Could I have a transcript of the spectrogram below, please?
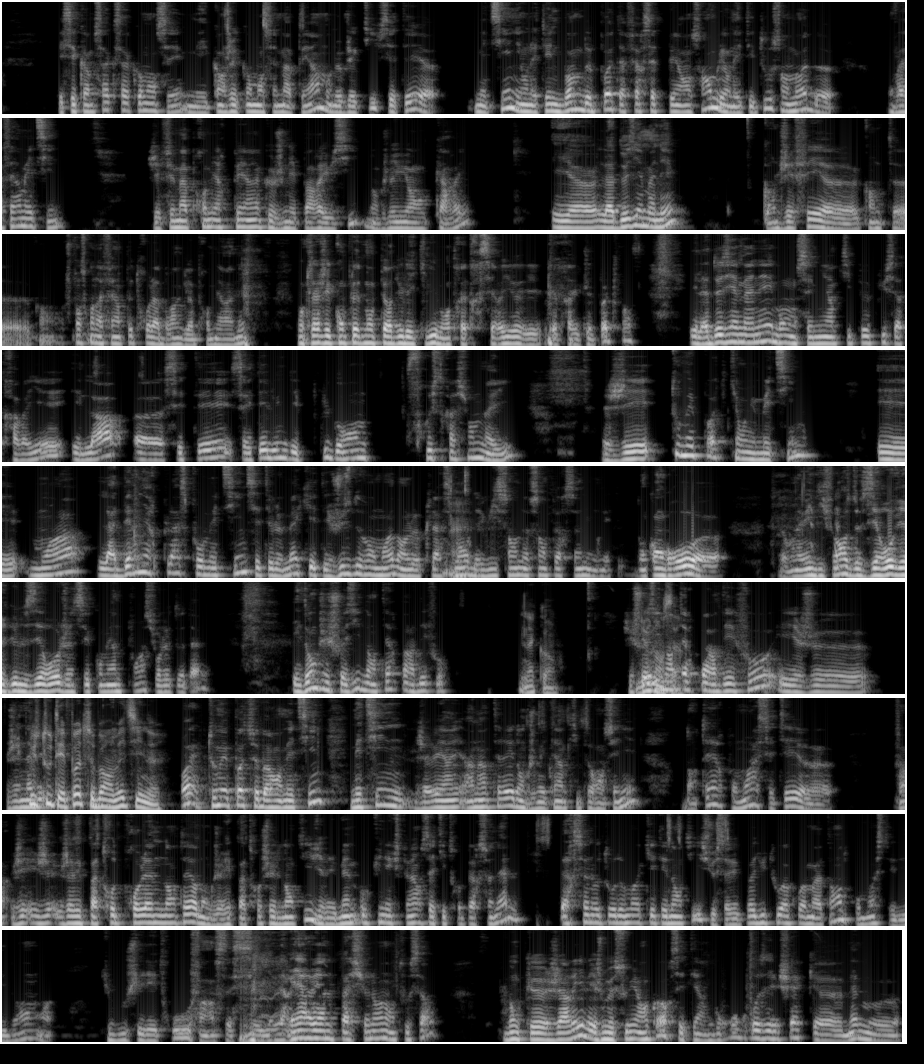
Et c'est comme ça que ça a commencé. Mais quand j'ai commencé ma P1, mon objectif, c'était euh, médecine, et on était une bande de potes à faire cette P1 ensemble, et on était tous en mode, euh, on va faire médecine. J'ai fait ma première P1 que je n'ai pas réussi, donc je l'ai eu en carré. Et la deuxième année, quand j'ai fait, quand, quand, je pense qu'on a fait un peu trop la bringue la première année. Donc là, j'ai complètement perdu l'équilibre entre être sérieux et être avec les potes, je pense. Et la deuxième année, bon, on s'est mis un petit peu plus à travailler. Et là, euh, c'était, ça a été l'une des plus grandes frustrations de ma vie. J'ai tous mes potes qui ont eu médecine. Et moi, la dernière place pour médecine, c'était le mec qui était juste devant moi dans le classement des 800, 900 personnes où on était. Donc en gros, euh, on avait une différence de 0,0 je ne sais combien de points sur le total. Et donc j'ai choisi dentaire par défaut. D'accord. J'ai choisi dentaire par défaut et je plus tous tes potes se barrent en médecine. Ouais, tous mes potes se barrent en médecine. Médecine, j'avais un, intérêt, donc je m'étais un petit peu renseigné. Dentaire, pour moi, c'était... Euh... Enfin, j'avais pas trop de problèmes dentaires, donc j'avais pas trop chez le dentiste. J'avais même aucune expérience à titre personnel. Personne autour de moi qui était dentiste. Je savais pas du tout à quoi m'attendre. Pour moi, c'était des dents, tu bouchais des trous. Enfin, il y avait rien, rien de passionnant dans tout ça. Donc euh, j'arrive et je me souviens encore, c'était un gros, gros échec, euh, même euh,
